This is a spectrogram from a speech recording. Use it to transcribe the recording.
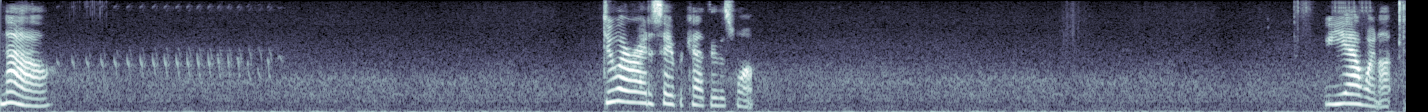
Now. Do I ride a saber cat through the swamp? Yeah, why not?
